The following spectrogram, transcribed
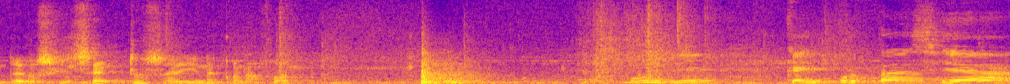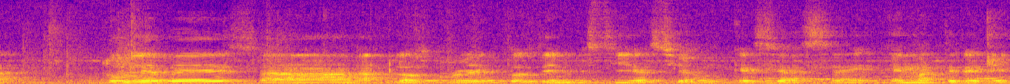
de los insectos ahí en la Conafora. Muy bien. ¿Qué importancia tú le ves a los proyectos de investigación que se hacen en materia de,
